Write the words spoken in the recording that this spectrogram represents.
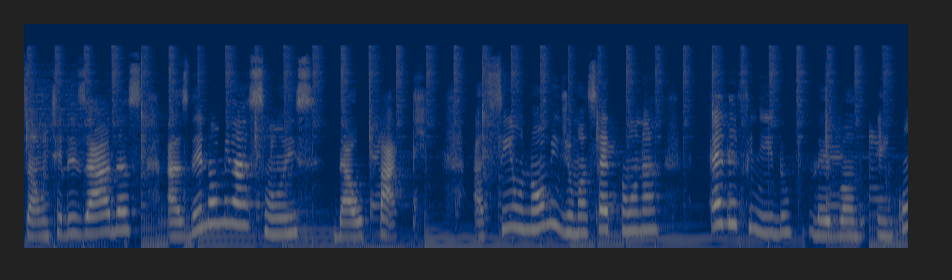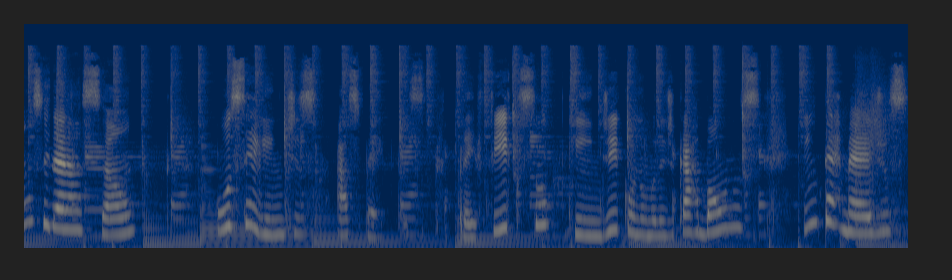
são utilizadas as denominações da UPAC. Assim, o nome de uma cetona é definido levando em consideração os seguintes aspectos: prefixo, que indica o número de carbonos, intermédios,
